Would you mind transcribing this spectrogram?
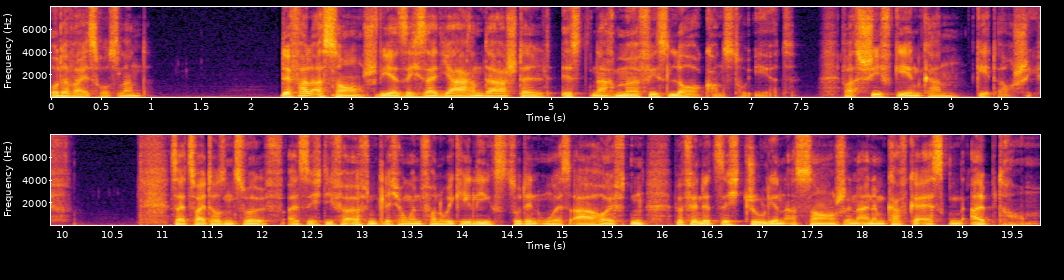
oder Weißrussland? Der Fall Assange, wie er sich seit Jahren darstellt, ist nach Murphys Law konstruiert. Was schiefgehen kann, geht auch schief. Seit 2012, als sich die Veröffentlichungen von Wikileaks zu den USA häuften, befindet sich Julian Assange in einem kafkaesken Albtraum.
